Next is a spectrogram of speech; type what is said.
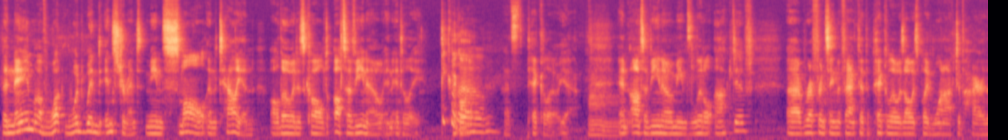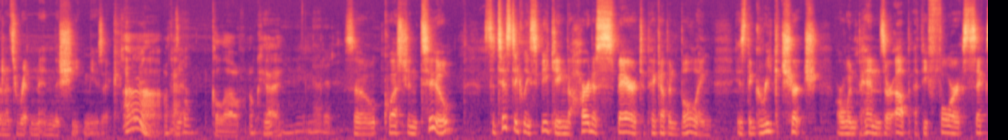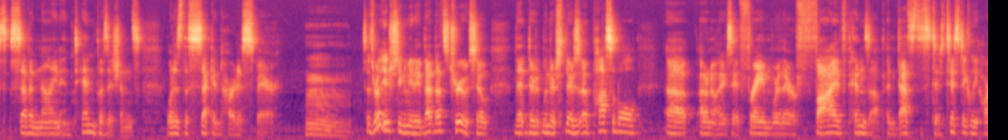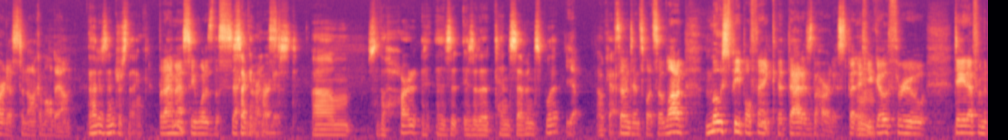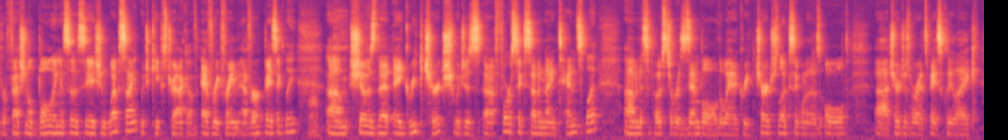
The name of what woodwind instrument means small in Italian, although it is called ottavino in Italy? Piccolo. That's piccolo, yeah. And ottavino means little octave, uh, referencing the fact that the piccolo is always played one octave higher than it's written in the sheet music. Ah, okay. Glow. Okay. Alright, noted. So, question two. Statistically speaking, the hardest spare to pick up in bowling is the Greek church, or when pens are up at the 4, 6, 7, 9, and 10 positions, what is the second hardest spare? Hmm. So it's really interesting to me that, that that's true. So that there, when there's there's a possible uh, I don't know how you say it, frame where there are five pins up, and that's statistically hardest to knock them all down. That is interesting. But I'm asking what is the second, Second hardest? hardest. Um, so the hard is it is it a 10-7 split? Yep. Okay. 710 split. So a lot of most people think that that is the hardest. But if you go through data from the Professional Bowling Association website, which keeps track of every frame ever, basically, um, shows that a Greek church, which is uh, 4, 6, 7, 9, 10 split, um, and is supposed to resemble the way a Greek church looks, like one of those old uh, churches where it's basically like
